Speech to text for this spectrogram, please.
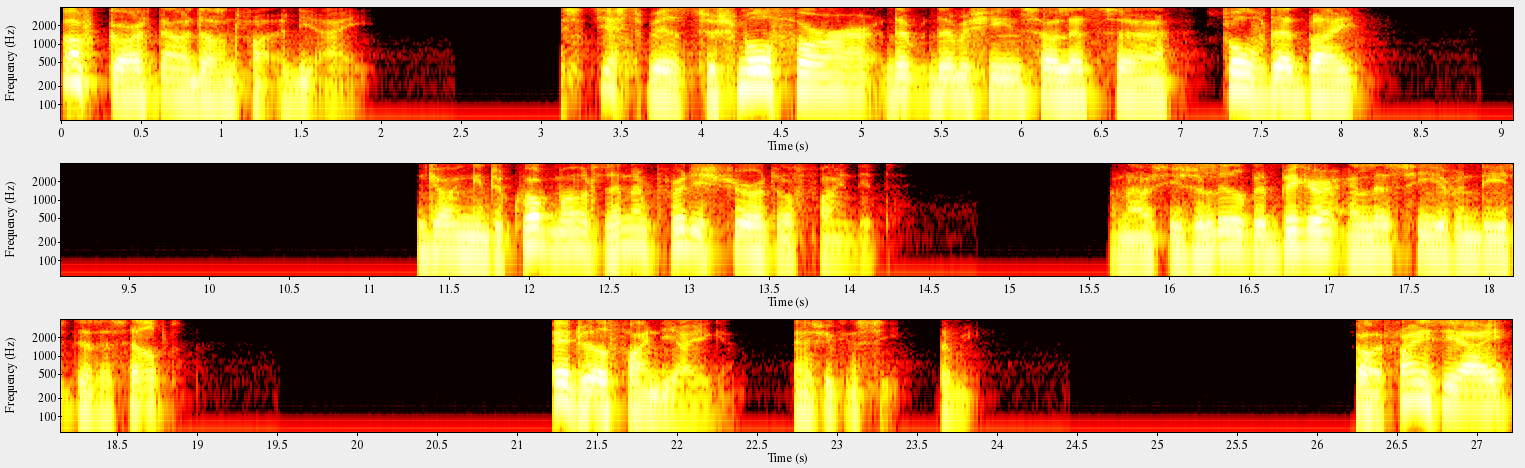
Of course, now it doesn't find the eye. It's just a bit too small for the, the machine, so let's uh, solve that by going into crop mode, then I'm pretty sure it'll find it. So now she's a little bit bigger and let's see if indeed that has helped. It will find the eye again, as you can see. Let me. So it finds the eye,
